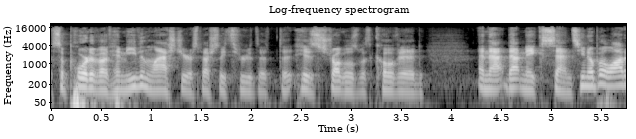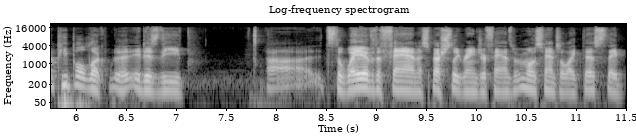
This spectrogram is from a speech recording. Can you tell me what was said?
supportive of him even last year, especially through the, the, his struggles with COVID, and that that makes sense, you know. But a lot of people look, it is the uh, it's the way of the fan, especially Ranger fans, but most fans are like this. They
